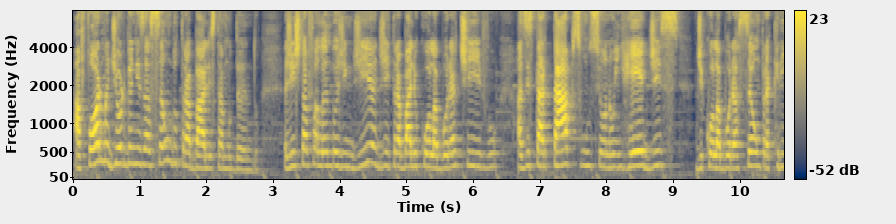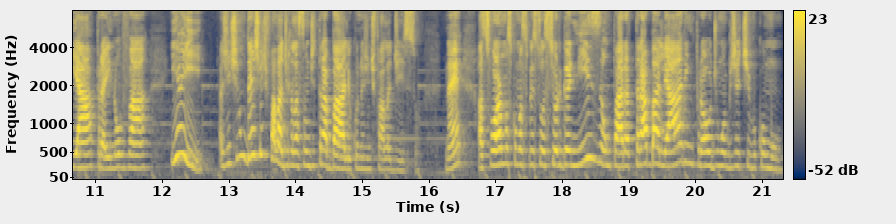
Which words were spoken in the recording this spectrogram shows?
A forma de organização do trabalho está mudando. A gente está falando hoje em dia de trabalho colaborativo, as startups funcionam em redes de colaboração para criar, para inovar. E aí? A gente não deixa de falar de relação de trabalho quando a gente fala disso. Né? As formas como as pessoas se organizam para trabalhar em prol de um objetivo comum,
